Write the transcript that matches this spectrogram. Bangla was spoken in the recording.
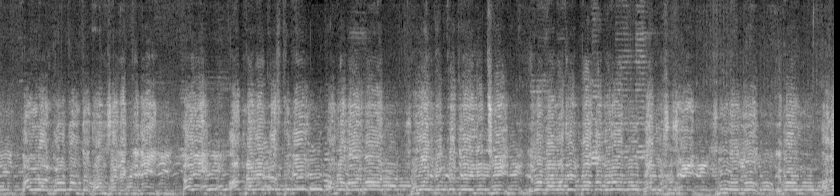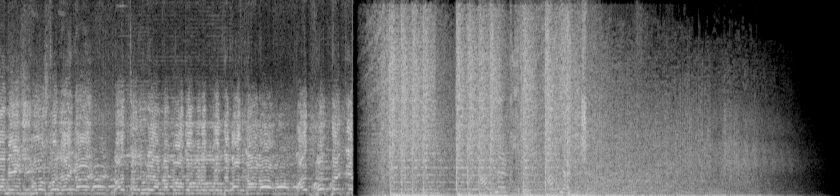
দিন বাংলার গণতন্ত্র ধ্বংসের একটি দিন। তাই আপনাদের কাছ থেকে আমরা বারবার সময় ভিক্ষা চেয়ে নিচ্ছি এবং আমাদের পথ অবরোধ, কর্মসূচি শুরু হলো এবং আগামী সমস্ত জায়গায় রাজ্য জুড়ে আমরা পথ অবরোধ করতে বাধ্য হলাম।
